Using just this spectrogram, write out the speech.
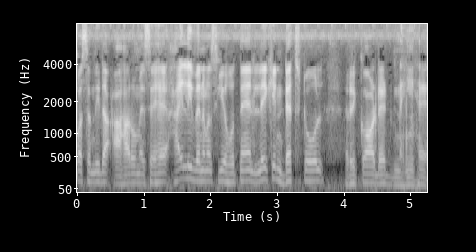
पसंदीदा आहारों में से है। हाईली वेनमस ये होते हैं, लेकिन डेथ टोल रिकॉर्डेड नहीं है।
